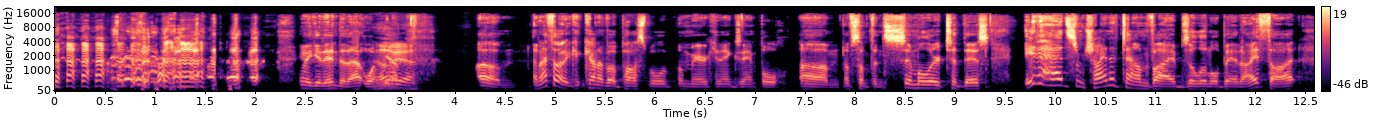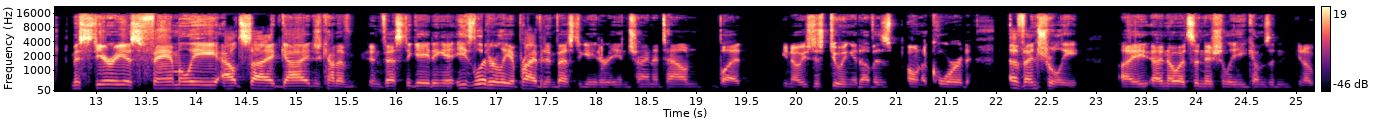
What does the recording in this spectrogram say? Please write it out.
I'm gonna get into that one. Oh, yeah. yeah. Um, and I thought kind of a possible American example um, of something similar to this. It had some Chinatown vibes a little bit. I thought mysterious family outside guy just kind of investigating it. He's literally a private investigator in Chinatown, but you know he's just doing it of his own accord. Eventually, I, I know it's initially he comes and you know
